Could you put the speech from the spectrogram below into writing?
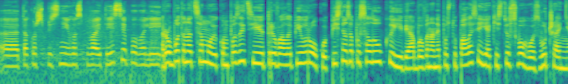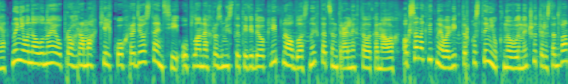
Е, Також пісні його співає Таїсія Повалій. Робота над самою композицією тривала півроку. Пісню записали у Києві, аби вона не поступалася якістю свого звучання. Нині вона лунає у програмах кількох радіостанцій. У планах розмістити відеокліп на обласних та центральних телеканалах. Оксана Квітнева, Віктор Костенюк. Новини 402.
